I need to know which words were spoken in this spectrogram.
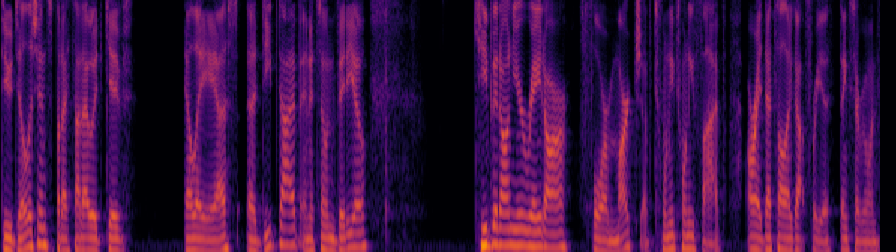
due diligence, but I thought I would give LAES a deep dive and its own video. Keep it on your radar for March of 2025. All right, that's all I got for you. Thanks, everyone.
